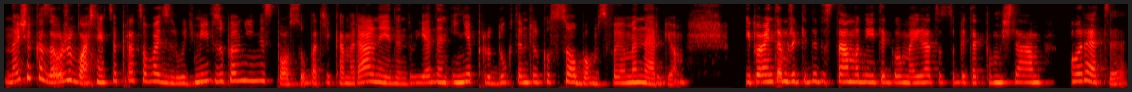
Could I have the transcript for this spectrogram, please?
No i się okazało, że właśnie chcę pracować z ludźmi w zupełnie inny sposób, bardziej kameralny, jeden do jeden i nie produktem, tylko sobą, swoją energią. I pamiętam, że kiedy dostałam od niej tego maila, to sobie tak pomyślałam, o rety,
